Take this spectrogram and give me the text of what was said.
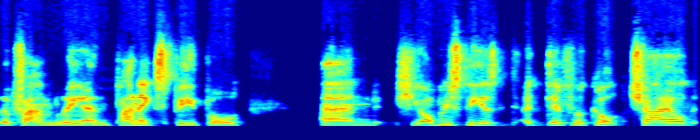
the family and panics people. And she obviously is a difficult child,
